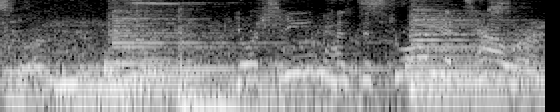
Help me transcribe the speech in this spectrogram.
Your team has destroyed a tower.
